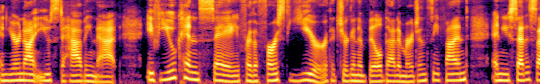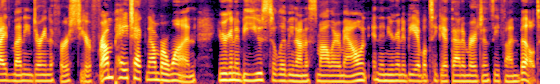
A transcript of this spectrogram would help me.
and you're not used to having that, if you can say for the first year that you're going to build that emergency fund and you set aside money during the first year from paycheck number one, you're going to be used to living on a smaller amount and then you're going to be able to get that emergency fund built.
